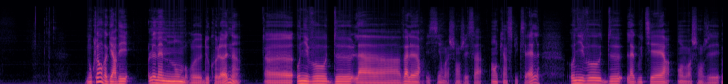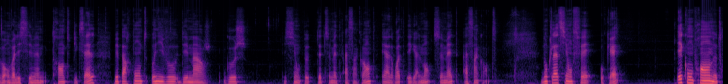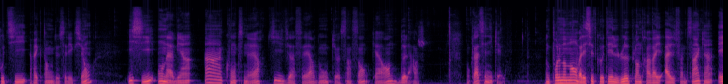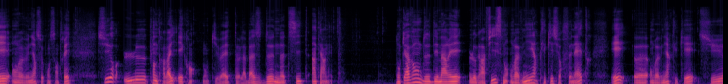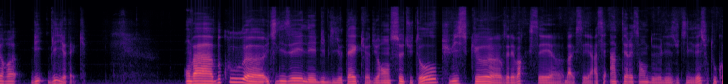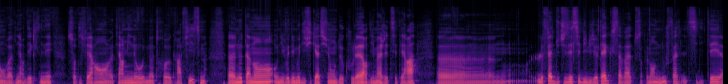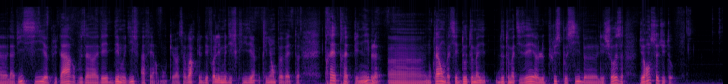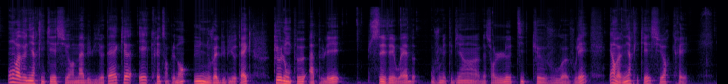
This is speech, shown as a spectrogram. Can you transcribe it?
Donc là, on va garder le même nombre de colonnes. Euh, au niveau de la valeur, ici, on va changer ça en 15 pixels. Au niveau de la gouttière, on va on va laisser même 30 pixels. Mais par contre, au niveau des marges gauche, ici, on peut peut-être se mettre à 50 et à droite également se mettre à 50. Donc là, si on fait OK et qu'on prend notre outil rectangle de sélection, Ici, on a bien un conteneur qui va faire donc 540 de large. Donc là, c'est nickel. Donc pour le moment, on va laisser de côté le plan de travail iPhone 5 hein, et on va venir se concentrer sur le plan de travail écran, donc qui va être la base de notre site internet. Donc avant de démarrer le graphisme, on va venir cliquer sur fenêtre et euh, on va venir cliquer sur bibliothèque. On va beaucoup euh, utiliser les bibliothèques durant ce tuto, puisque euh, vous allez voir que bah, c'est assez intéressant de les utiliser, surtout quand on va venir décliner sur différents terminaux notre graphisme, notamment au niveau des modifications de couleurs, d'images, etc. Euh, le fait d'utiliser ces bibliothèques, ça va tout simplement nous faciliter la, vie si euh, plus tard vous avez des modifs à faire. Donc euh, à savoir que des fois les modifs clients peuvent être très très pénibles. donc là on va essayer d'automatiser le plus possible les choses durant ce tuto. On va venir cliquer sur ma bibliothèque et créer tout simplement une nouvelle bibliothèque que l'on peut appeler CV Web où vous mettez bien, euh, bien sûr le titre que vous euh, voulez, et on va venir cliquer sur Créer.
